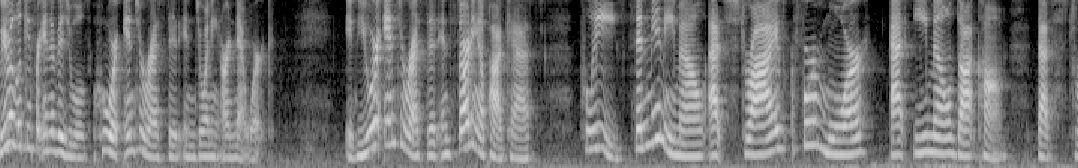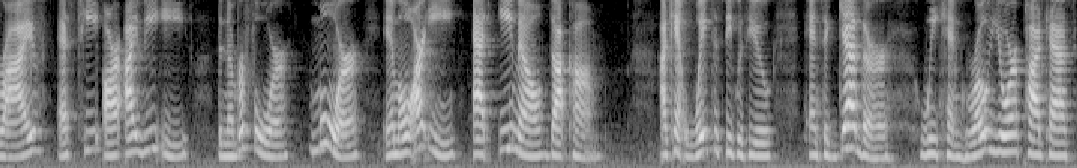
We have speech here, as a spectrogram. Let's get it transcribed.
We are looking for individuals who are interested in joining our network. If you are interested in starting a podcast, please send me an email at striveformore at email.com. That's strive, S T R I V E, the number four, more, M O R E, at email.com. I can't wait to speak with you, and together we can grow your podcast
